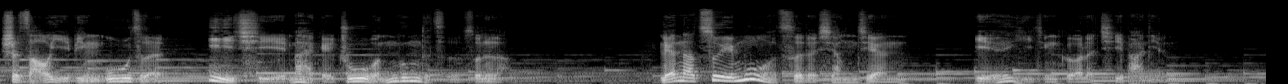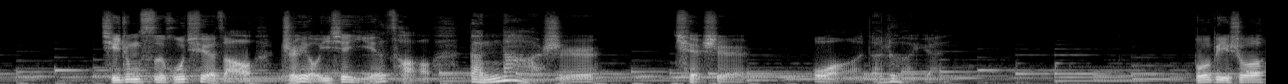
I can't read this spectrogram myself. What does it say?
是早已并屋子一起卖给朱文公的子孙了。连那最末次的相见，也已经隔了七八年。其中似乎确凿只有一些野草，但那时，却是我的乐园。不必说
